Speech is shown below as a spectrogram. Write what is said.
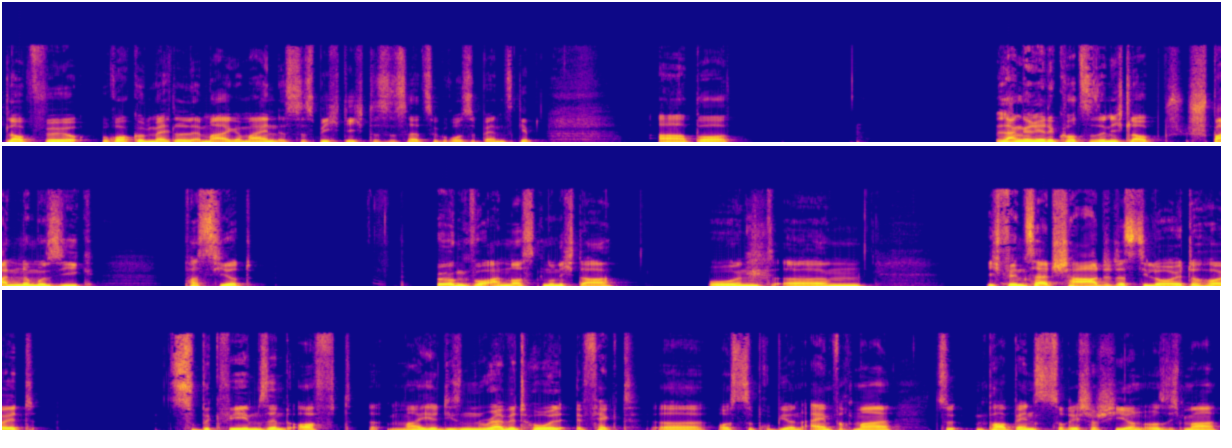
glaube, für Rock und Metal im Allgemeinen ist das wichtig, dass es halt so große Bands gibt. Aber lange Rede, kurzer Sinn, ich glaube, spannende Musik passiert irgendwo anders, nur nicht da. Und ähm, ich finde es halt schade, dass die Leute heute zu bequem sind, oft äh, mal hier diesen Rabbit Hole-Effekt äh, auszuprobieren. Einfach mal zu, ein paar Bands zu recherchieren oder sich mal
